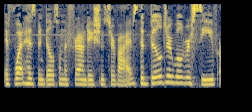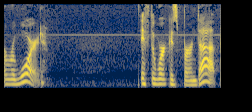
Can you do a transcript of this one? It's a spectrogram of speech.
If what has been built on the foundation survives, the builder will receive a reward. If the work is burned up,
